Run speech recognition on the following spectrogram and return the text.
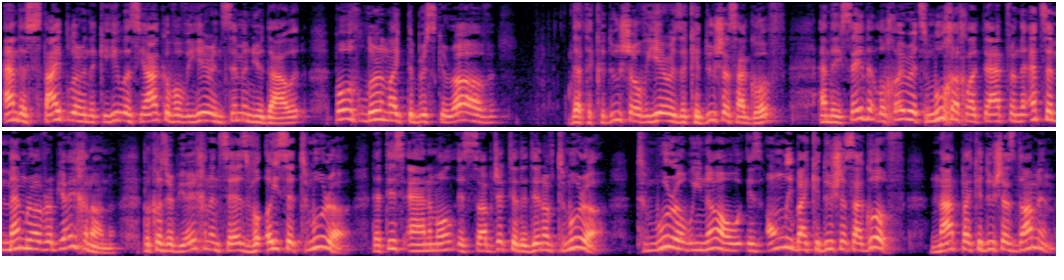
and the Steipler in the Kehilas Yaakov over here in Simon Yudalit, both learn like the Brisker Rav, that the Kedusha over here is a Kedusha Saguf, and they say that l'chayr it's muchach like that from the etzem memra of Rabbi Yochanan, because Rabbi Yochanan says v'oiset tmura that this animal is subject to the din of tmura. Tmura we know is only by kedushas aguf, not by kedushas damim.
